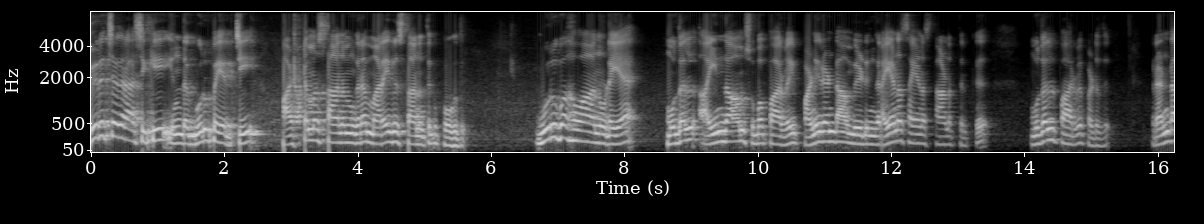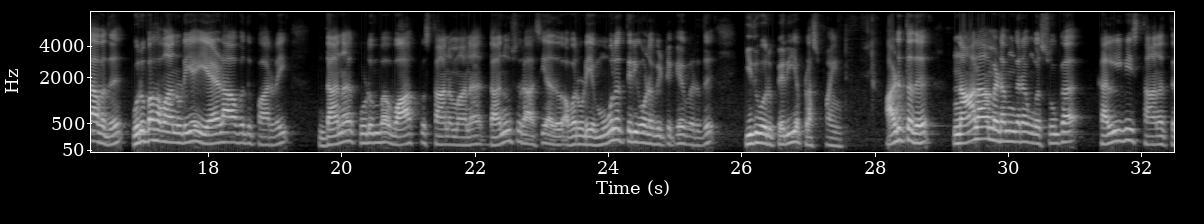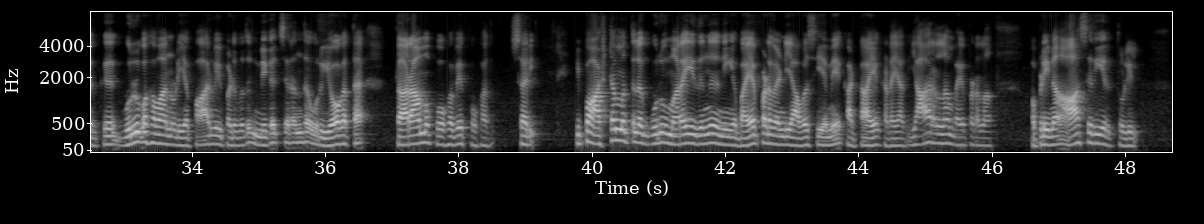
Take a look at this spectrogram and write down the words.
விருச்சக ராசிக்கு இந்த குரு பெயர்ச்சி அஷ்டமஸ்தானம்ங்கிற மறைவு ஸ்தானத்துக்கு போகுது. குரு பகவானுடைய முதல் ஐந்தாம் சுப பார்வை பனிரெண்டாம் வீடுங்கிற அயன சயன ஸ்தானத்திற்கு முதல் பார்வை படுது. ரெண்டாவது குரு பகவானுடைய ஏழாவது பார்வை தன குடும்ப வாக்கு ஸ்தானமான தனுசு ராசி அது அவருடைய மூலத்திரிகோண வீட்டுக்கே வருது. இது ஒரு பெரிய ப்ளஸ் பாயிண்ட் அடுத்தது நாலாம் இடம்ங்கிற உங்கள் சுக கல்வி ஸ்தானத்திற்கு குரு பகவானுடைய பார்வைப்படுவது மிகச்சிறந்த ஒரு யோகத்தை தராமல் போகவே போகாது. சரி. இப்போ அஷ்டமத்தில் குரு மறையுதுன்னு நீங்கள் பயப்பட வேண்டிய அவசியமே கட்டாயம் கிடையாது. யாரெல்லாம் பயப்படலாம்? அப்படின்னா ஆசிரியர் தொழில்.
